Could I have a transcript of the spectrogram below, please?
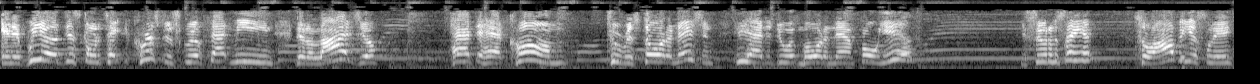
and if we are just going to take the Christian script, that means that Elijah had to have come to restore the nation, he had to do it more than damn four years. You see what I'm saying? So obviously,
